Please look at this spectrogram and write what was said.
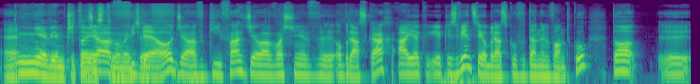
E, Nie wiem, czy to, to jest działa w momencie. w wideo, działa w gifach, działa właśnie w obrazkach, a jak, jak jest więcej obrazków w danym wątku, to yy,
